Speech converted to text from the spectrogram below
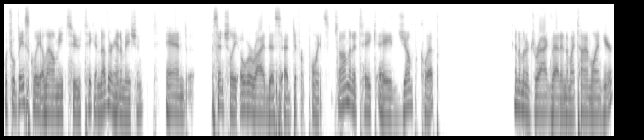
which will basically allow me to take another animation and essentially override this at different points. So I'm going to take a jump clip and I'm going to drag that into my timeline here.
